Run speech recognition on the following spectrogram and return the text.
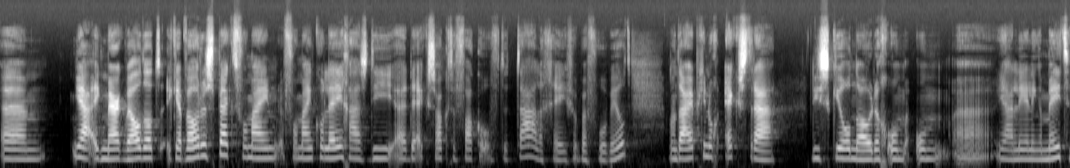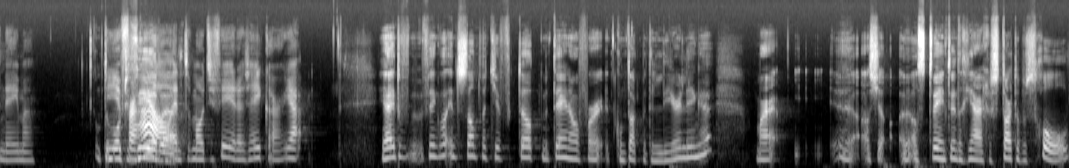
um, ja, ik merk wel dat ik heb wel respect voor mijn, voor mijn collega's die uh, de exacte vakken of de talen geven, bijvoorbeeld. Want daar heb je nog extra die skill nodig om, om uh, ja, leerlingen mee te nemen. Om te motiveren. Verhaal en te motiveren, zeker. Ja. Ja, dat vind ik wel interessant wat je vertelt meteen over het contact met de leerlingen. Maar uh, als je als 22-jarige start op een school,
